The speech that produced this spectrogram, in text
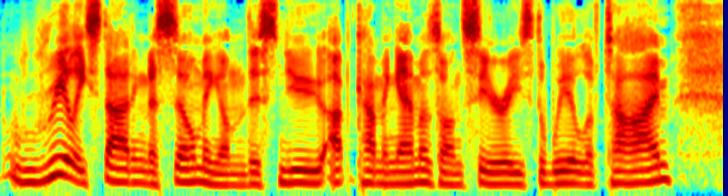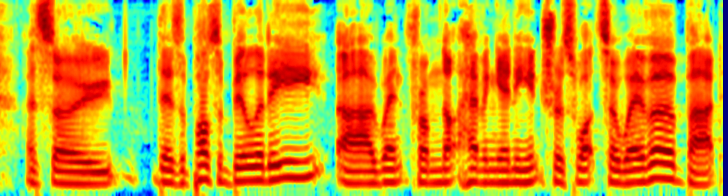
really starting to sell me on this new upcoming Amazon series, The Wheel of Time. So there's a possibility. Uh, I went from not having any interest whatsoever, but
